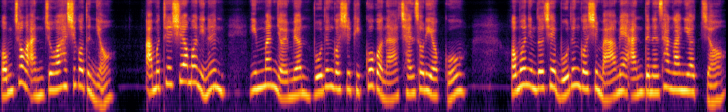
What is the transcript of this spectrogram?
엄청 안 좋아하시거든요. 아무튼 시어머니는 입만 열면 모든 것이 비꼬거나 잔소리였고 어머님도 제 모든 것이 마음에 안 드는 상황이었죠.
